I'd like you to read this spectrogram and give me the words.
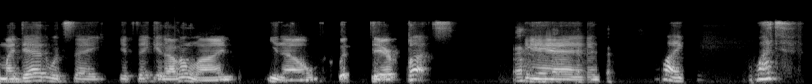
my dad would say if they get out of line, you know, with their butts, and like what.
